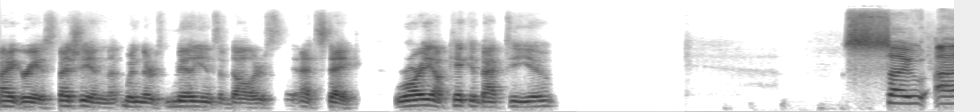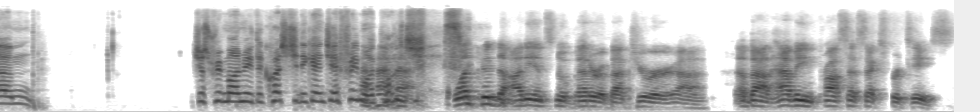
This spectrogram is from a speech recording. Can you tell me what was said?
I agree especially in the, when there's millions of dollars at stake. Rory i'll kick it back to you so um, just remind me of the question again jeffrey. My apologies. What could the audience know better about your uh, about having process expertise?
